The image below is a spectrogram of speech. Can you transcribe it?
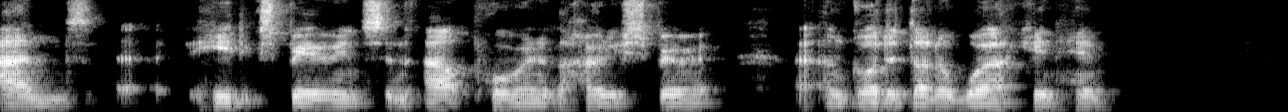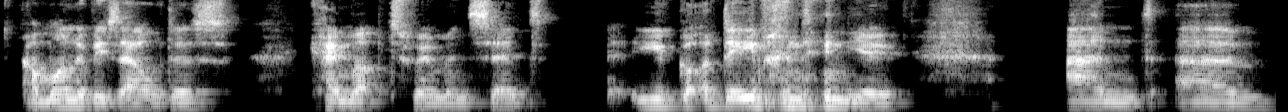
and uh, he'd experienced an outpouring of the Holy Spirit, and God had done a work in him. And one of his elders came up to him and said, "You've got a demon in you," and um,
